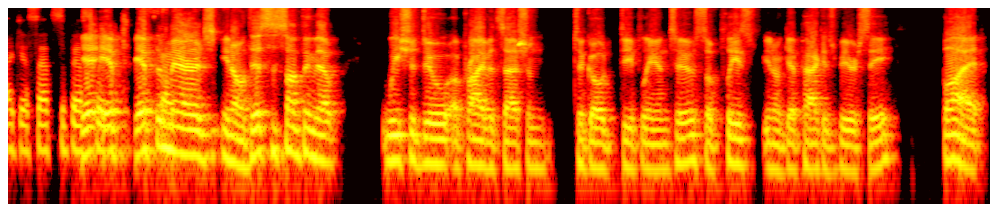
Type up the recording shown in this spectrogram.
I guess that's the best if, way. If, if the marriage, you know, this is something that we should do a private session to go deeply into. So please, you know, get package B or C. But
